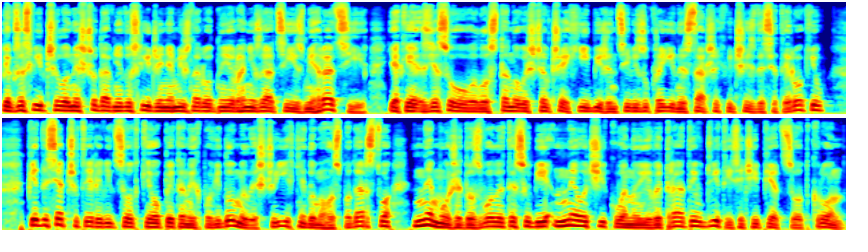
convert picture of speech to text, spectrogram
Як засвідчило нещодавнє дослідження міжнародної організації з міграції, яке з'ясовувало становище в Чехії біженців із України старших від 60 років, 54% опитаних повідомили, що їхнє домогосподарство не може дозволити собі неочікуваної витрати в 2500 крон.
